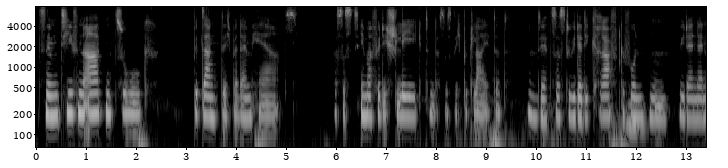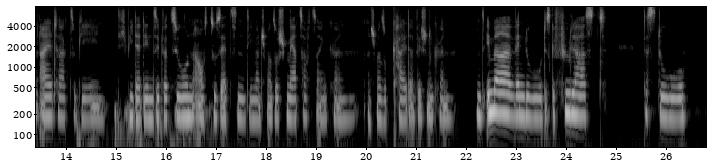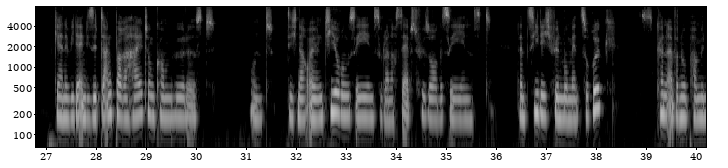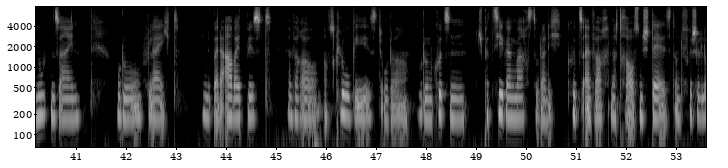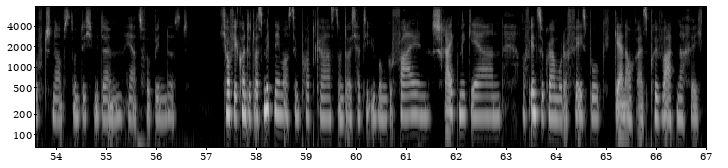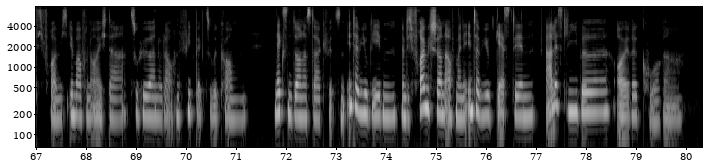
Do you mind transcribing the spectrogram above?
Jetzt nimm einen tiefen Atemzug. Bedank dich bei deinem Herz dass es immer für dich schlägt und dass es dich begleitet. Und jetzt hast du wieder die Kraft gefunden, wieder in deinen Alltag zu gehen, dich wieder den Situationen auszusetzen, die manchmal so schmerzhaft sein können, manchmal so kalt erwischen können. Und immer, wenn du das Gefühl hast, dass du gerne wieder in diese dankbare Haltung kommen würdest und dich nach Orientierung sehnst oder nach Selbstfürsorge sehnst, dann zieh dich für einen Moment zurück. Es können einfach nur ein paar Minuten sein wo du vielleicht, wenn du bei der Arbeit bist, einfach auch aufs Klo gehst oder wo du einen kurzen Spaziergang machst oder dich kurz einfach nach draußen stellst und frische Luft schnappst und dich mit deinem Herz verbindest. Ich hoffe, ihr konntet was mitnehmen aus dem Podcast und euch hat die Übung gefallen. Schreibt mir gern auf Instagram oder Facebook, gern auch als Privatnachricht. Ich freue mich immer von euch da zu hören oder auch ein Feedback zu bekommen. Nächsten Donnerstag wird es ein Interview geben und ich freue mich schon auf meine Interviewgästin. Alles Liebe, eure Cora.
